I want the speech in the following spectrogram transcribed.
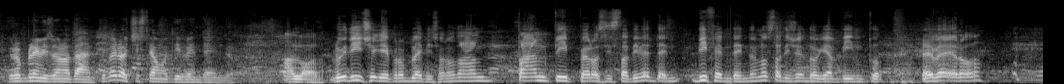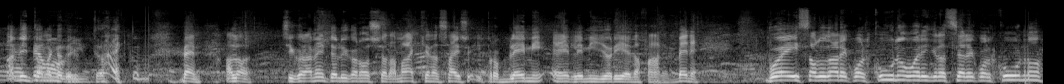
i problemi sono tanti, però ci stiamo difendendo. Allora, lui dice che i problemi sono tan- tanti, però si sta difendendo, non sta dicendo che ha vinto, è vero? Ha vinto la categoria. vinto. Ecco. Bene, allora, sicuramente lui conosce la macchina, sa i problemi e le migliorie da fare. Bene, vuoi salutare qualcuno, vuoi ringraziare qualcuno?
